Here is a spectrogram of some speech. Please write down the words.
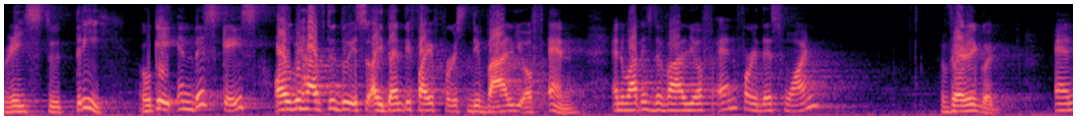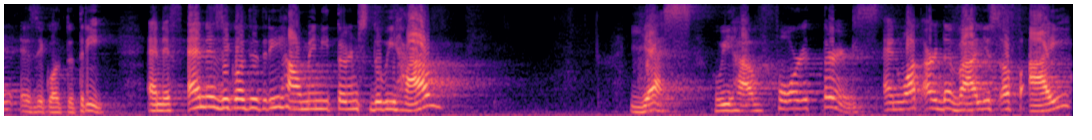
raised to 3. Okay, in this case, all we have to do is to identify first the value of n. And what is the value of n for this one? Very good. n is equal to 3. And if n is equal to 3, how many terms do we have? Yes, we have four terms. And what are the values of i?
